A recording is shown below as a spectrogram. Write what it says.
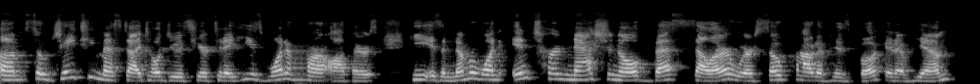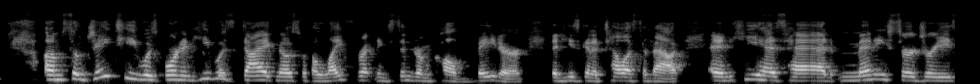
Um, so JT Mesta, I told you, is here today. He is one of our authors. He is a number one international bestseller. We're so proud of his book and of him. Um, so JT was born and he was diagnosed with a life-threatening syndrome called Vater that he's going to tell us about. And he has had many surgeries.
